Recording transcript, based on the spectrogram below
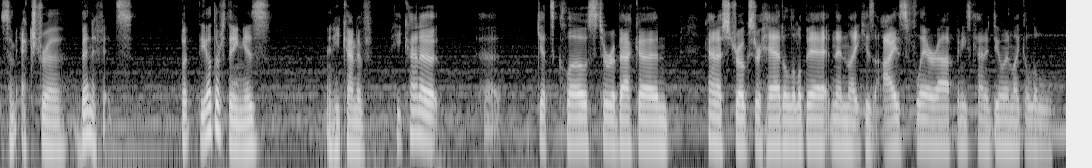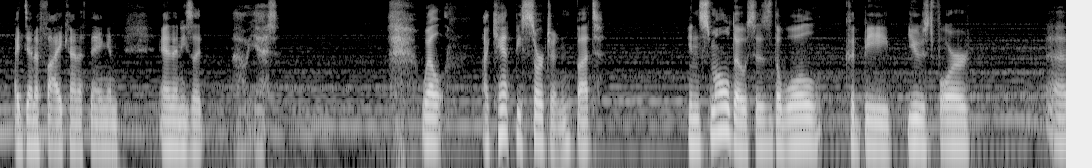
some extra benefits. But the other thing is, and he kind of he kind of uh, gets close to Rebecca and kind of strokes her head a little bit, and then like his eyes flare up, and he's kind of doing like a little identify kind of thing, and and then he's like, "Oh yes, well." I can't be certain, but in small doses, the wool could be used for uh,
